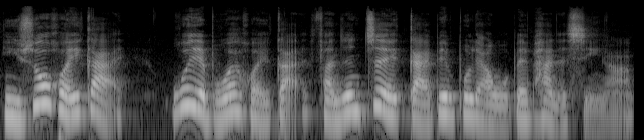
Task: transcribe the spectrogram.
你说悔改，我也不会悔改，反正这也改变不了我被判的刑啊。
